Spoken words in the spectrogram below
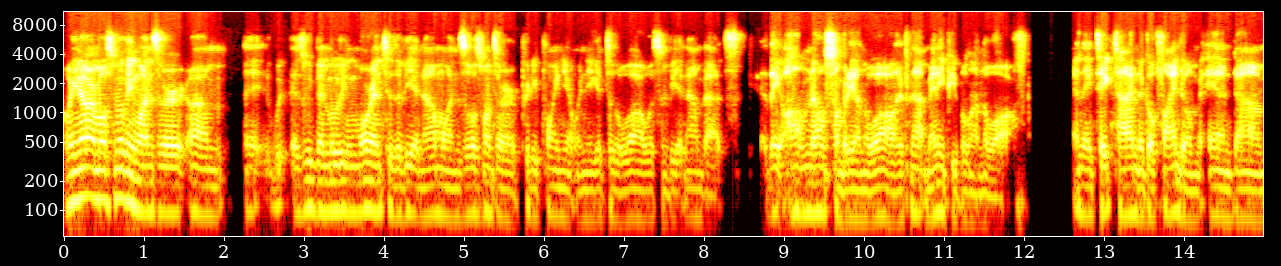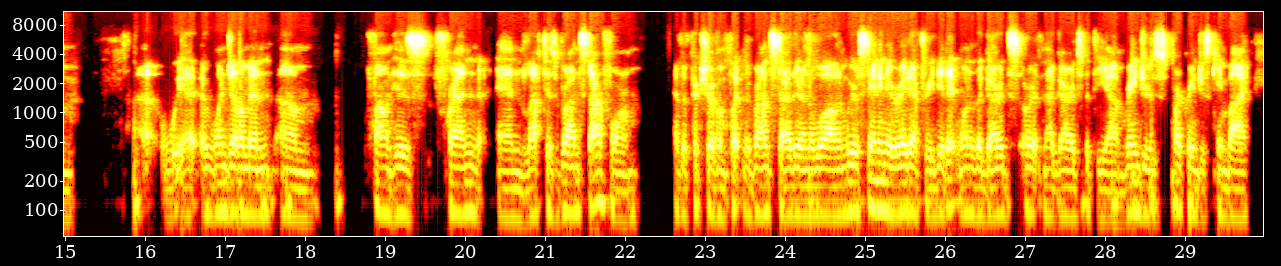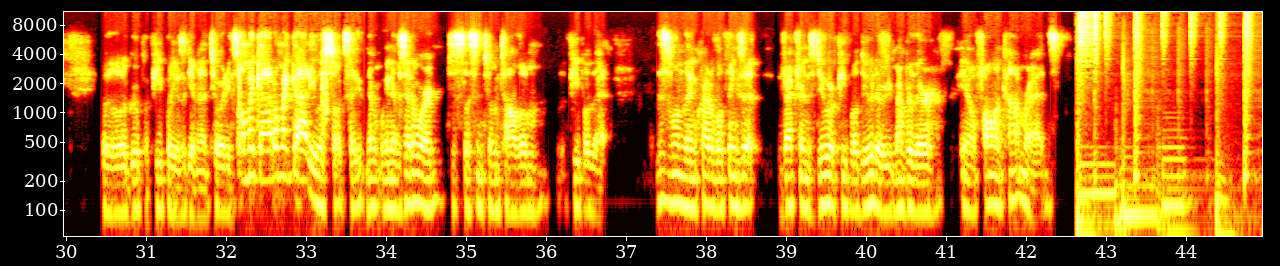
Well, you know, our most moving ones are um, eh, as we've been moving more into the Vietnam ones. Those ones are pretty poignant when you get to the wall with some Vietnam vets. They all know somebody on the wall, if not many people on the wall, and they take time to go find them. And um, uh, we, uh, one gentleman um, found his friend and left his bronze star for him. I have a picture of him putting the bronze star there on the wall, and we were standing there right after he did it. One of the guards, or not guards, but the um, rangers, park rangers, came by with a little group of people. He was giving a tour. he goes, "Oh my god, oh my god!" He was so excited. Never, we never said a word. Just listened to him tell them people that this is one of the incredible things that veterans do or people do to remember their you know fallen comrades.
